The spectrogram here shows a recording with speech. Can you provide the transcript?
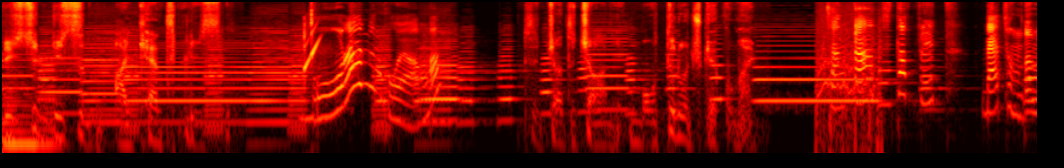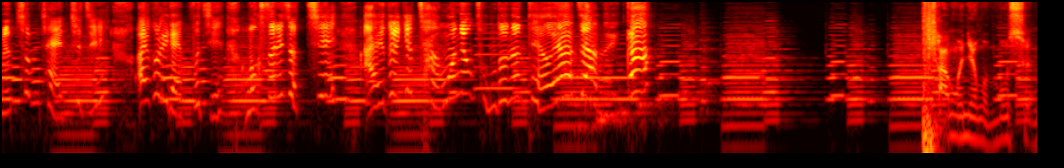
Listen, listen, I can't listen. 뭐라는 거야 아마? 듣자 듣자 아니 못 들어주겠구만. 잠깐 스탑 잇. 나 정도면 춤 잘 추지 얼굴 예쁘지 목소리 좋지 아이돌계 장원영 정도는 되어야 하지 않을까? 장원영은 무슨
